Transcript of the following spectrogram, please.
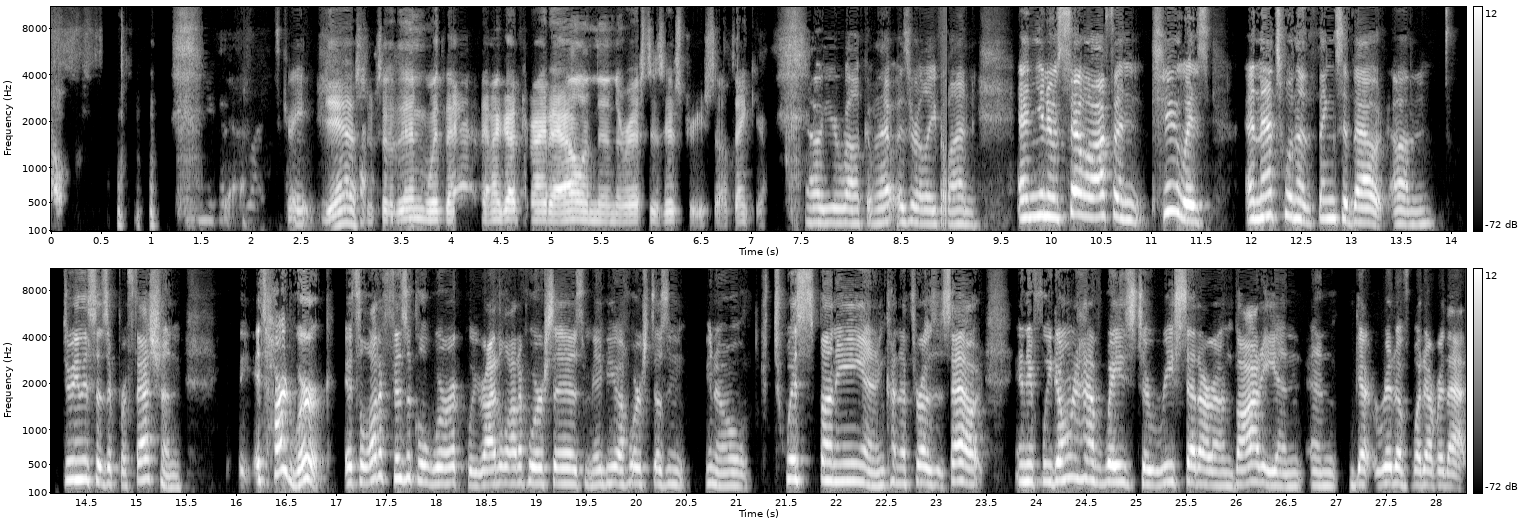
help! It's great. Yes. And so then with that, then I got to ride Al, and then the rest is history. So thank you. Oh, you're welcome. That was really fun. And, you know, so often too is, and that's one of the things about um, doing this as a profession it's hard work. It's a lot of physical work. We ride a lot of horses. Maybe a horse doesn't, you know, twist funny and kind of throws us out. And if we don't have ways to reset our own body and and get rid of whatever that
